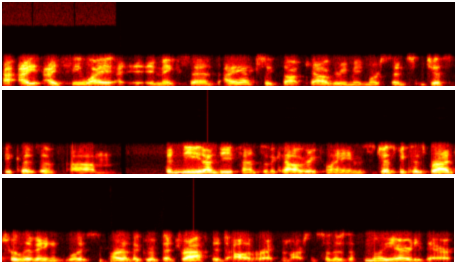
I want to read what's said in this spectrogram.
I, I see why it makes sense. I actually thought Calgary made more sense just because of um, the need on defense of the Calgary Flames, just because Brad Treliving was part of the group that drafted Oliver Ekman Larsson. So there's a familiarity there.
